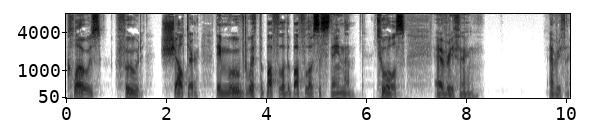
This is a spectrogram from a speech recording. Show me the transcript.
clothes, food, shelter. They moved with the buffalo. The buffalo sustained them. Tools, everything. Everything.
